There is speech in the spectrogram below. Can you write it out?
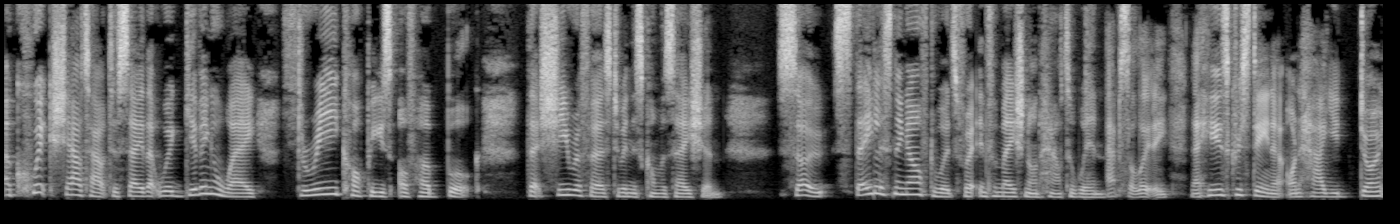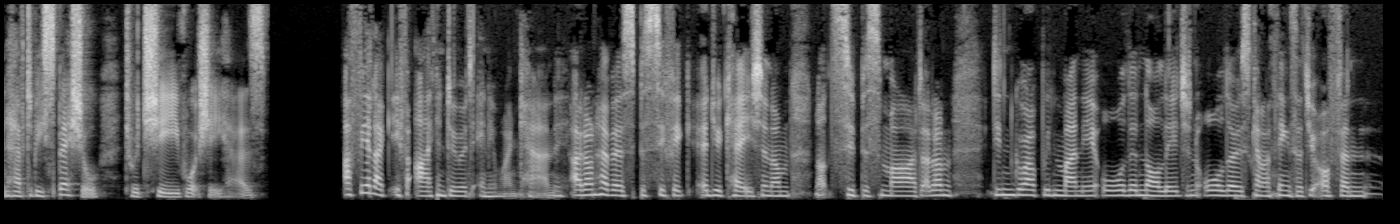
a quick shout out to say that we're giving away three copies of her book that she refers to in this conversation. So stay listening afterwards for information on how to win. Absolutely. Now here's Kristina on how you don't have to be special to achieve what she has. I feel like if I can do it, anyone can. I don't have a specific education. I'm not super smart. I don't didn't grow up with money or the knowledge and all those kind of things that you often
